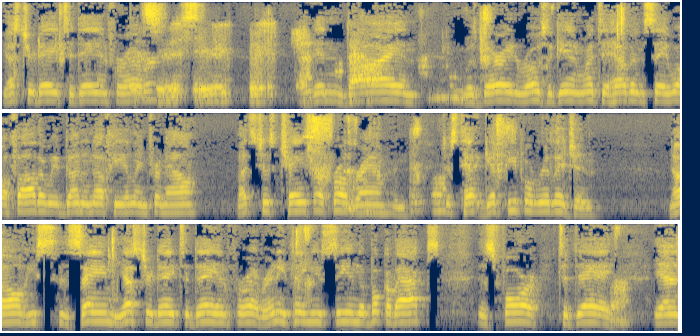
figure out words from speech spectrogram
yesterday, today, and forever. He didn't die and was buried and rose again, went to heaven and say, Well, Father, we've done enough healing for now. Let's just change our program and just ha- give people religion. No, he's the same yesterday, today, and forever. Anything you see in the book of Acts is for today in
